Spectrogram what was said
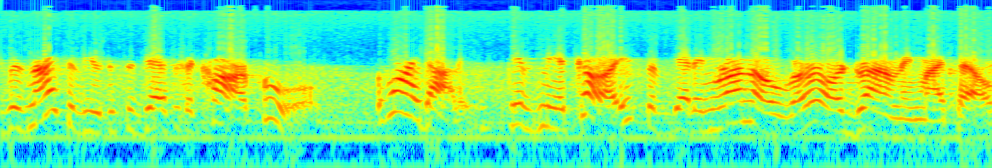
It was nice of you to suggest a carpool. Why, darling? Gives me a choice of getting run over or drowning myself.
